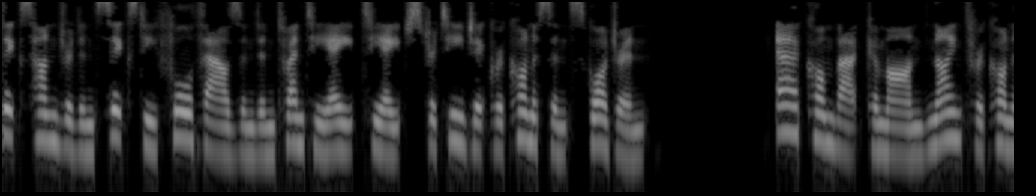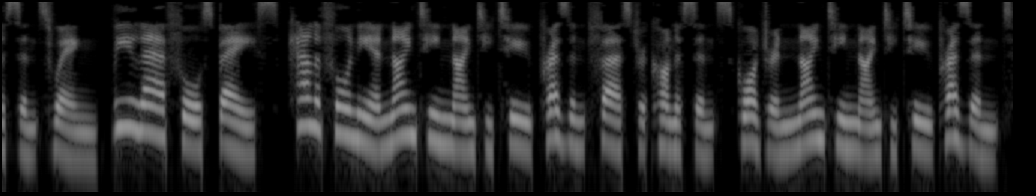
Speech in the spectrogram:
664,028 th Strategic Reconnaissance Squadron. Air Combat Command 9th Reconnaissance Wing, Beale Air Force Base, California 1992 present 1st Reconnaissance Squadron 1992 present.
